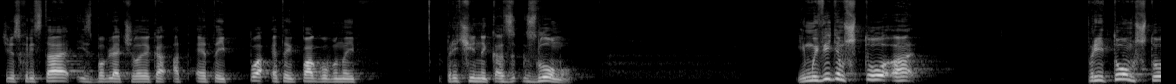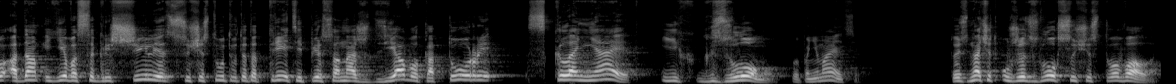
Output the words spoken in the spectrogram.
через Христа избавлять человека от этой, этой пагубной причины к злому. И мы видим, что а, при том, что Адам и Ева согрешили, существует вот этот третий персонаж, дьявол, который склоняет их к злому. Вы понимаете? То есть, значит, уже зло существовало.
